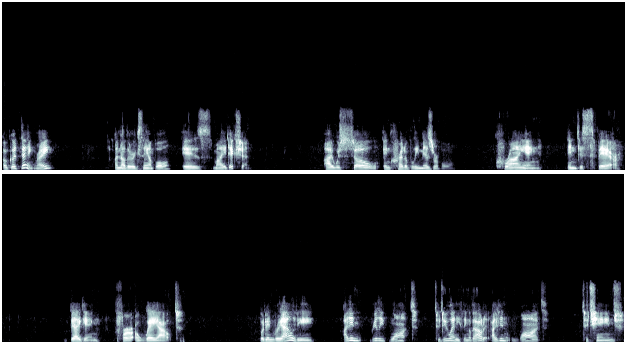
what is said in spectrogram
a good thing, right? Another example is my addiction. I was so incredibly miserable, crying in despair, begging for a way out. But in reality, I didn't really want to do anything about it. I didn't want to change.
